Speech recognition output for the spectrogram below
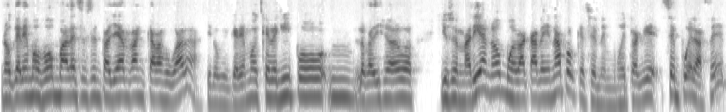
no queremos bombas de 60 yardas en cada jugada, si lo que queremos es que el equipo, mm, lo que ha dicho José María, ¿no? Mueva cadena porque se demuestra que se puede hacer.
